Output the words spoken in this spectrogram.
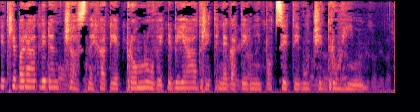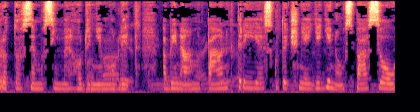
Je třeba dát lidem čas, nechat je promluvit, vyjádřit negativní pocity vůči druhým. Proto se musíme hodně modlit, aby nám Pán, který je skutečně jedinou spásou,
